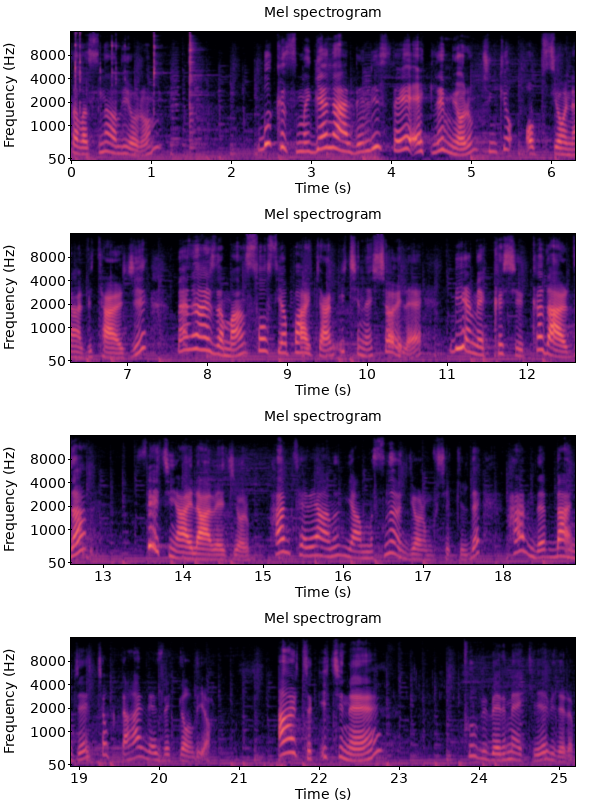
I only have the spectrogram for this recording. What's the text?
tavasına alıyorum. Bu kısmı genelde listeye eklemiyorum çünkü opsiyonel bir tercih. Ben her zaman sos yaparken içine şöyle bir yemek kaşığı kadar da zeytinyağı ilave ediyorum. Hem tereyağının yanmasını önlüyorum bu şekilde hem de bence çok daha lezzetli oluyor. Artık içine pul biberimi ekleyebilirim.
